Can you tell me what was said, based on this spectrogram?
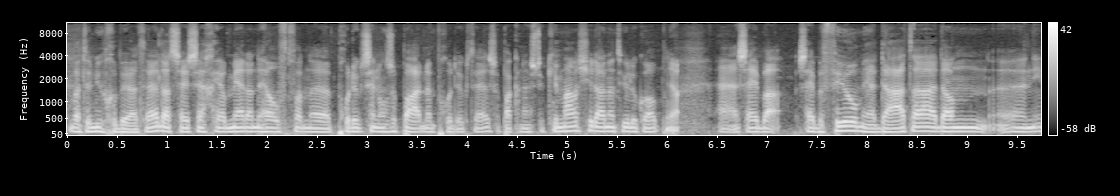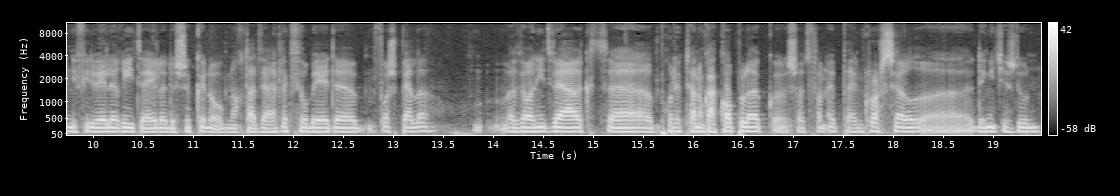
Wat er nu gebeurt, hè? dat zij zeggen, ja, meer dan de helft van de producten zijn onze partnerproducten. Hè? Ze pakken een stukje marge daar natuurlijk op. Ja. Eh, zij, hebben, zij hebben veel meer data dan een individuele retailer, dus ze kunnen ook nog daadwerkelijk veel beter voorspellen wat wel niet werkt. eh producten aan elkaar koppelen, een soort van up- en cross-sell eh, dingetjes doen.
